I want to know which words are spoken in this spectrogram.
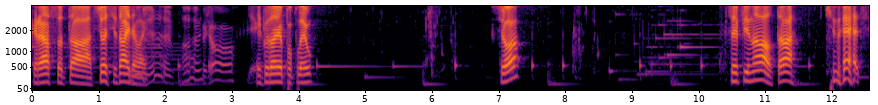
Красота. Все, сідай давай. І куди я поплив? Все? Це фінал, та? Кінець.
